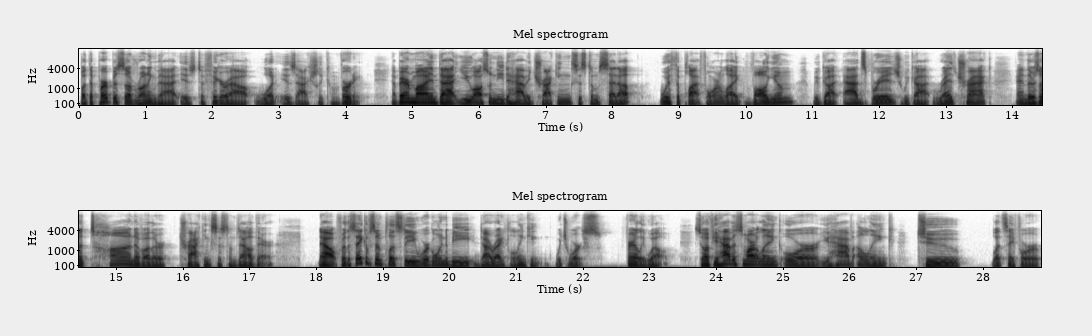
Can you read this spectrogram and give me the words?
But the purpose of running that is to figure out what is actually converting. Now, bear in mind that you also need to have a tracking system set up with the platform like Voluum, we've got AdsBridge, we got RedTrack, and there's a ton of other tracking systems out there. Now, for the sake of simplicity, we're going to be direct linking, which works fairly well. So if you have a smart link or you have a link to, let's say for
